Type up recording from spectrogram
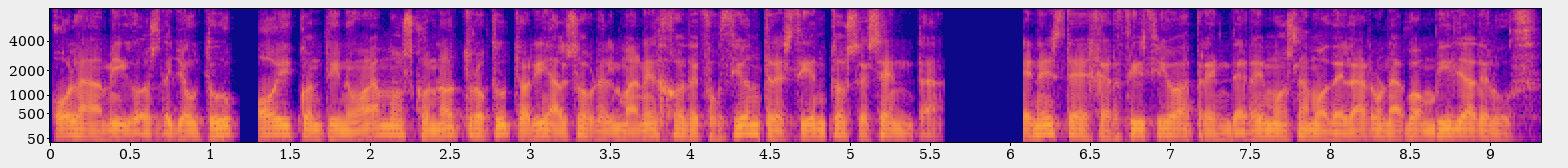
Hola amigos de YouTube, hoy continuamos con otro tutorial sobre el manejo de Fusión 360. En este ejercicio aprenderemos a modelar una bombilla de luz.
